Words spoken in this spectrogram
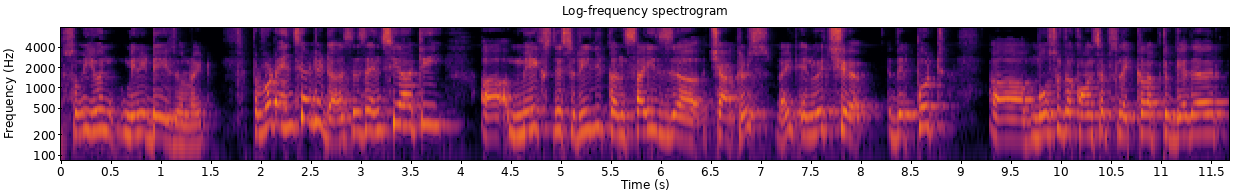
so even many days. All right. But what NCERT does is NCERT uh, makes this really concise uh, chapters, right, in which uh, they put uh, most of the concepts like club together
